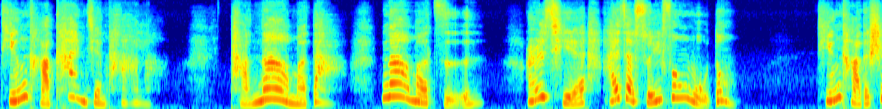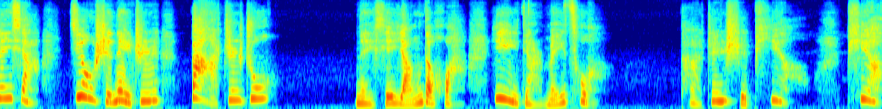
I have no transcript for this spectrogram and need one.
婷卡看见它了，它那么大，那么紫，而且还在随风舞动。婷卡的身下就是那只大蜘蛛。那些羊的话一点没错，它真是漂漂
